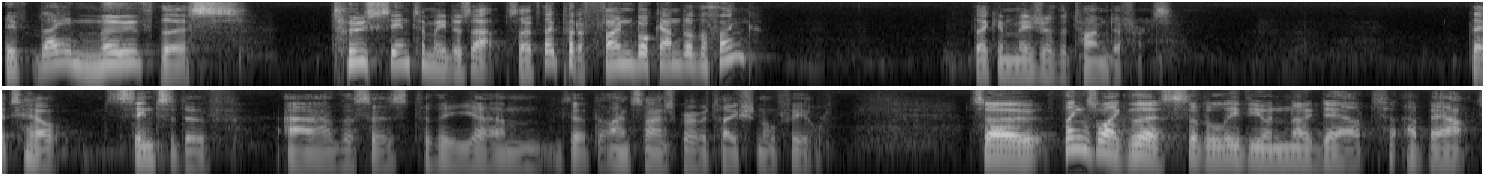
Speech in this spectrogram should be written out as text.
if they move this two centimetres up. So if they put a phone book under the thing, they can measure the time difference. That's how sensitive uh, this is to the, um, Einstein's gravitational field. So things like this sort of leave you in no doubt about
